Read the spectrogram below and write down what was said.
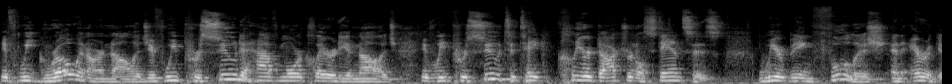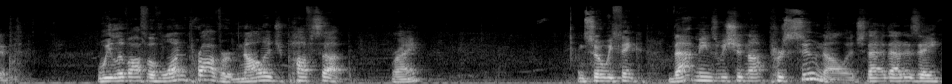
if we grow in our knowledge, if we pursue to have more clarity of knowledge, if we pursue to take clear doctrinal stances, we are being foolish and arrogant. We live off of one proverb knowledge puffs up, right? And so we think that means we should not pursue knowledge. That, that is a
